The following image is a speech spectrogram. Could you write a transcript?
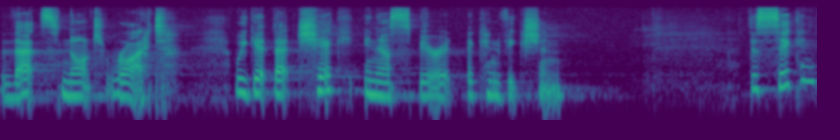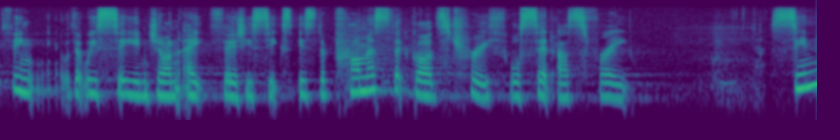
that's not right. We get that check in our spirit, a conviction. The second thing that we see in John 8:36 is the promise that God's truth will set us free. Sin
